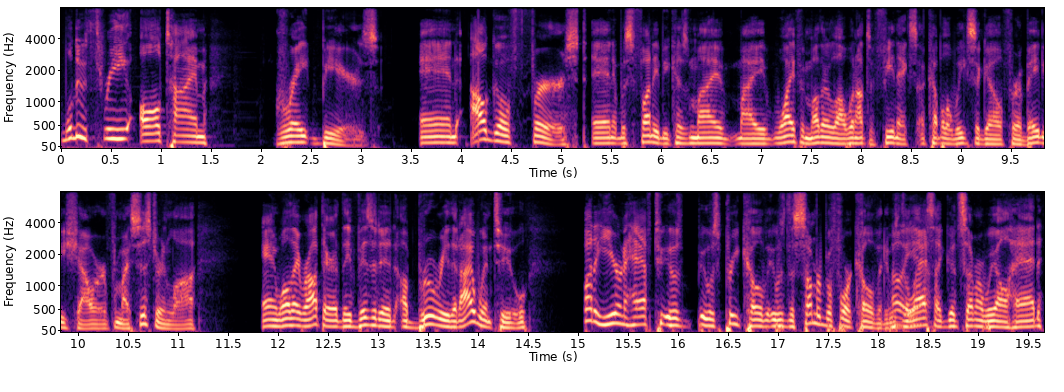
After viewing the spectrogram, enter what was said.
we'll do three all time great beers. And I'll go first. And it was funny because my my wife and mother in law went out to Phoenix a couple of weeks ago for a baby shower for my sister in law. And while they were out there, they visited a brewery that I went to about a year and a half. To it was it was pre COVID. It was the summer before COVID. It was Oh, the yeah. last like good summer we all had.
